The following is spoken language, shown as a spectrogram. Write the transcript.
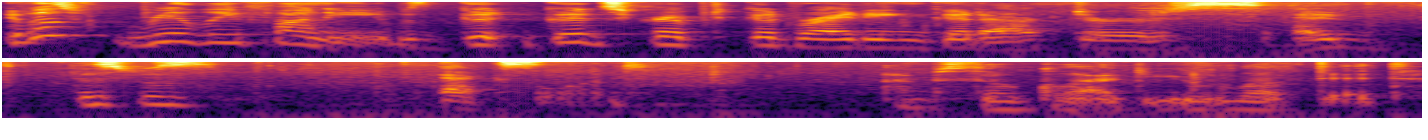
It was really funny. It was good good script, good writing, good actors. I this was excellent. i'm so glad you loved it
